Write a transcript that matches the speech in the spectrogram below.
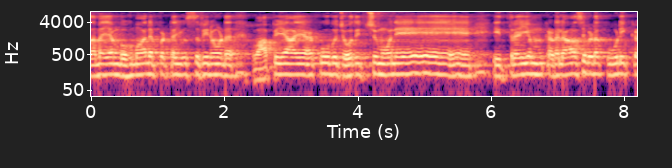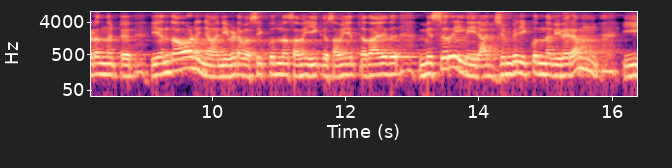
സമയം ബഹുമാനപ്പെട്ട യൂസഫിനോട് വാപ്പയായ യഴക്കൂബ് ചോദിച്ചു മോനെ ഇത്രയും കടലാസ് ഇവിടെ കൂടിക്കിടന്നിട്ട് എന്താണ് ഞാൻ ഇവിടെ വസിക്കുന്ന സമയ ഈ സമയത്ത് അതായത് മിസറിൽ നീ രാജ്യം ഭരിക്കുന്ന വിവരം ഈ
